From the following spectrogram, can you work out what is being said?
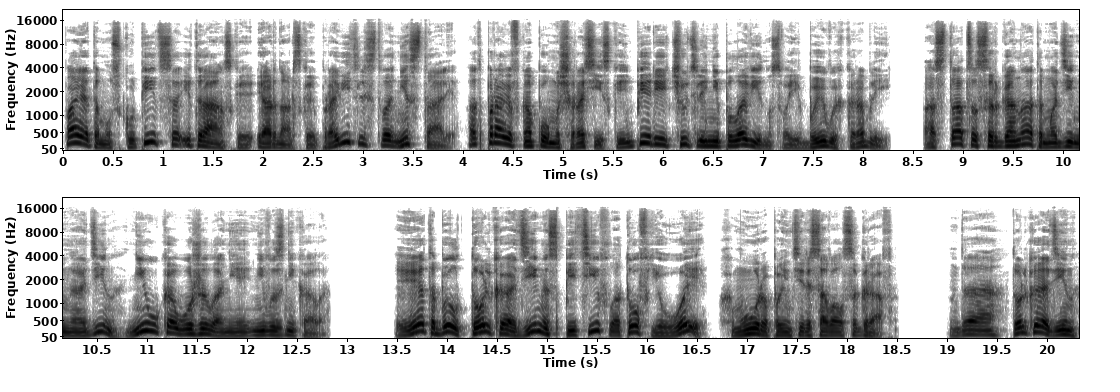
Поэтому скупиться итаанское и арнарское правительство не стали, отправив на помощь Российской империи чуть ли не половину своих боевых кораблей. Остаться с Аргонатом один на один ни у кого желания не возникало. И это был только один из пяти флотов Юои, хмуро поинтересовался граф. Да, только один,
